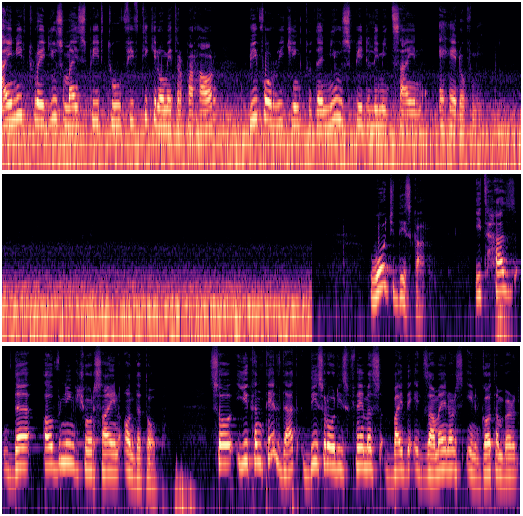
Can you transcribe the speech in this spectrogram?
I need to reduce my speed to 50 km per hour before reaching to the new speed limit sign ahead of me. Watch this car. It has the Övningskör sign on the top. So you can tell that this road is famous by the examiners in Gothenburg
